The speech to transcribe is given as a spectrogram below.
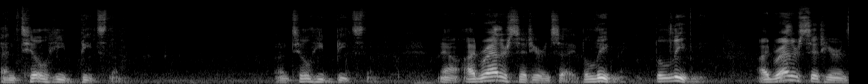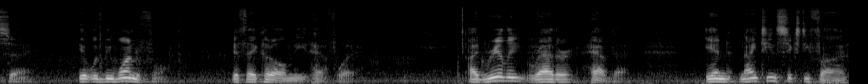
until he beats them. Until he beats them. Now, I'd rather sit here and say, believe me, believe me, I'd rather sit here and say, it would be wonderful if they could all meet halfway. I'd really rather have that. In 1965,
